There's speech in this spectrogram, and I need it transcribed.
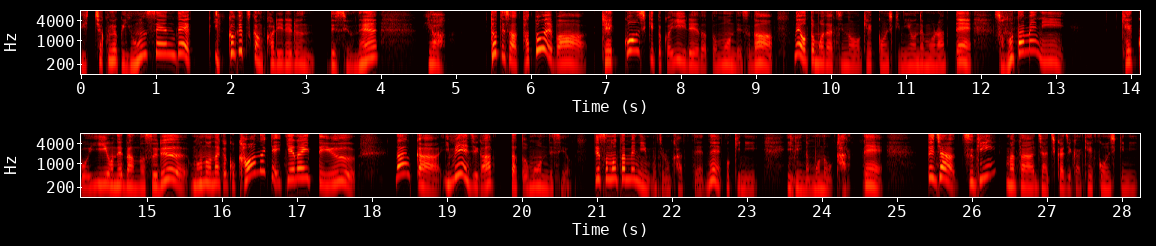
1着約4,000円で1ヶ月間借りれるんですよね。いやだってさ例えば結婚式とかいい例だと思うんですが、ね、お友達の結婚式に呼んでもらってそのために結構いいお値段のするものをなんかこう買わなきゃいけないっていうなんかイメージがあったと思うんですよ。でそのためにもちろん買ってねお気に入りのものを買ってでじゃあ次またじゃあ近々結婚式に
